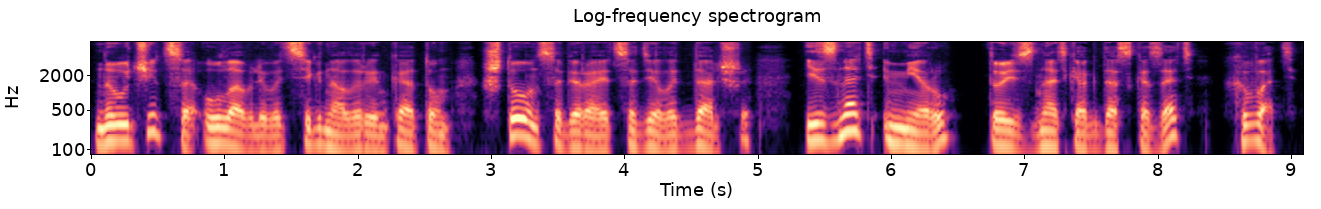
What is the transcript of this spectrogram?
Научиться улавливать сигналы рынка о том, что он собирается делать дальше, и знать меру, то есть знать, когда сказать «хватит».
